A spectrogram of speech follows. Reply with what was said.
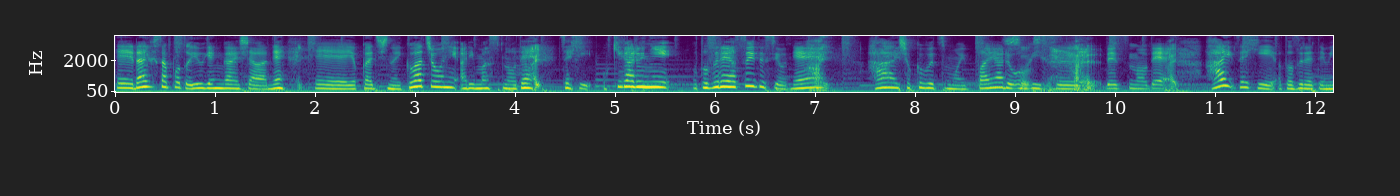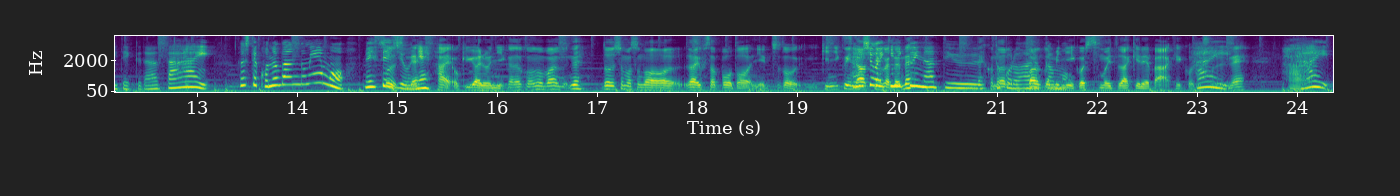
えーライフサポート有限会社はね、はいえー四日市市の生桑町にありますので、はいぜひお気軽に訪れやすいですよね。はい。はい植物もいっぱいあるオフィスですので、はいはい、ぜひ訪れてみてください。そしてこの番組へもメッセージをね、そうですはい、お気軽に、この番組ね、どうしてもそのライフサポートにちょっと行きにくい最なって初は行きにくいいう方ね、なっていうね、このところはあるかも番組に。ご質問いただければ結構ですのでね。はい。はい、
